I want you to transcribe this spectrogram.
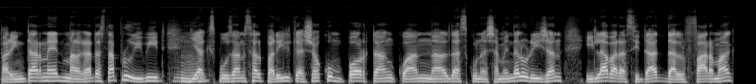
per internet, malgrat estar prohibit mm -hmm. i exposant-se al perill que això comporta en quant al desconeixement de l'origen i la veracitat del fàrmac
